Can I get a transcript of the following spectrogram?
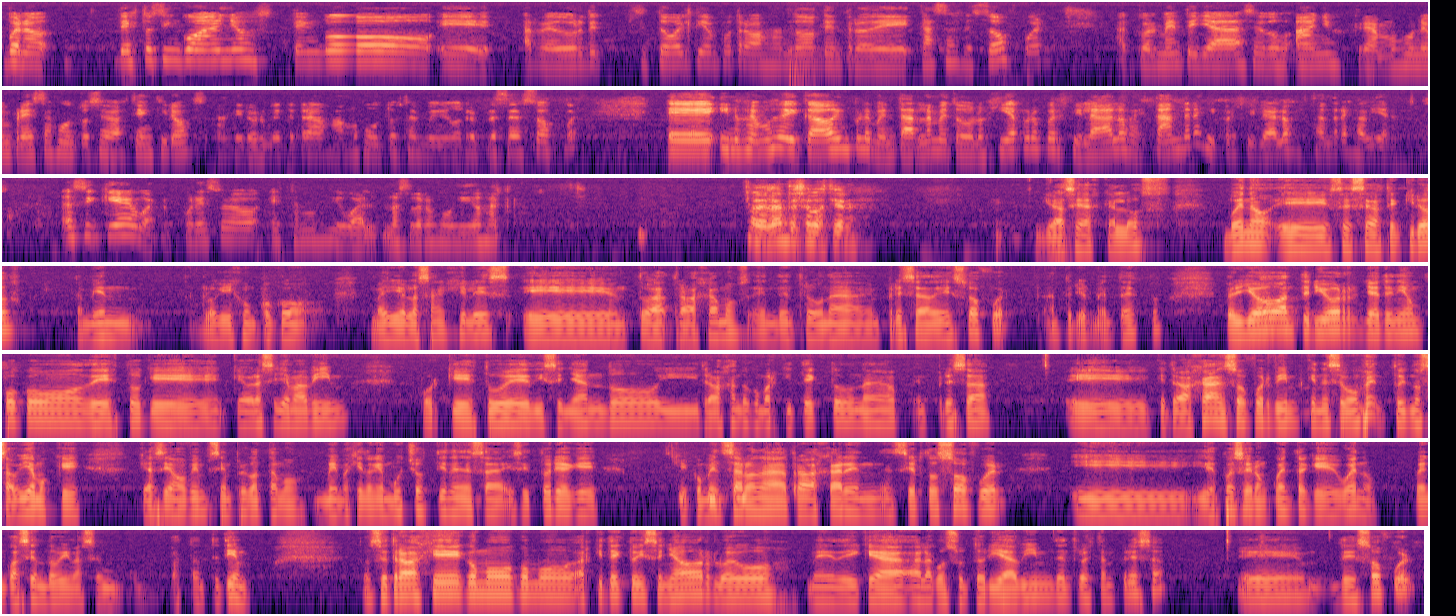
bueno, de estos cinco años tengo alrededor de todo el tiempo trabajando dentro de casas de software. Actualmente ya hace dos años creamos una empresa junto a Sebastián Quiroz. Anteriormente trabajamos juntos también en otra empresa de software. Eh, y nos hemos dedicado a implementar la metodología, pero perfilada a los estándares y perfilada a los estándares abiertos. Así que, bueno, por eso estamos igual nosotros unidos acá. Adelante, Sebastián. Gracias, Carlos. Bueno, eh, Sebastián Quiroz, también lo que dijo un poco María de Los Ángeles. Eh, trabajamos en, dentro de una empresa de software anteriormente a esto, pero yo anterior ya tenía un poco de esto que, que ahora se llama BIM, porque estuve diseñando y trabajando como arquitecto en una empresa eh, que trabajaba en software BIM, que en ese momento no sabíamos que, hacíamos BIM, siempre contamos, me imagino que muchos tienen esa, esa historia que, que comenzaron a trabajar en, cierto software y, después se dieron cuenta que, bueno, vengo haciendo BIM hace bastante tiempo. Entonces trabajé como, como arquitecto diseñador, luego me dediqué a, la consultoría BIM dentro de esta empresa eh, de software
